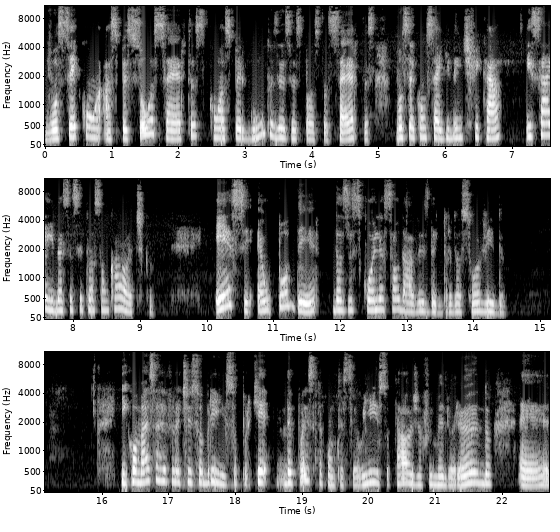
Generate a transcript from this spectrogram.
Você com as pessoas certas, com as perguntas e as respostas certas, você consegue identificar e sair dessa situação caótica. Esse é o poder das escolhas saudáveis dentro da sua vida. E começa a refletir sobre isso, porque depois que aconteceu isso, tal, já fui melhorando, é,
